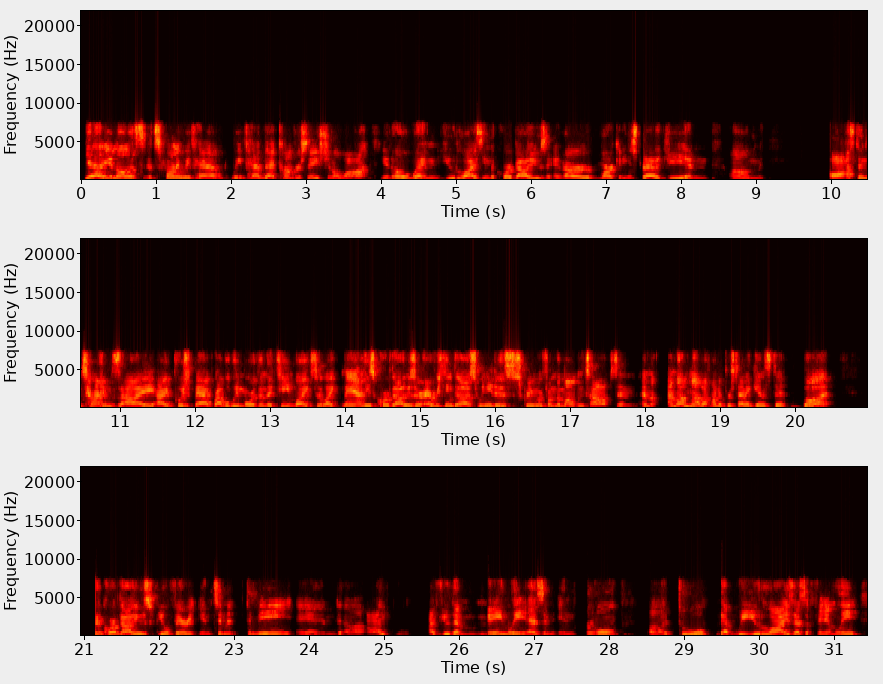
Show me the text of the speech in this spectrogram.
Yeah, you know, it's it's funny. We've had we've had that conversation a lot, you know, when utilizing the core values in our marketing strategy. And um, oftentimes I I push back probably more than the team likes. They're like, man, these core values are everything to us. We need to scream them from the mountaintops. And and, and I'm not 100% against it, but the core values feel very intimate to me, and uh, I I view them mainly as an internal uh, tool that we utilize as a family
